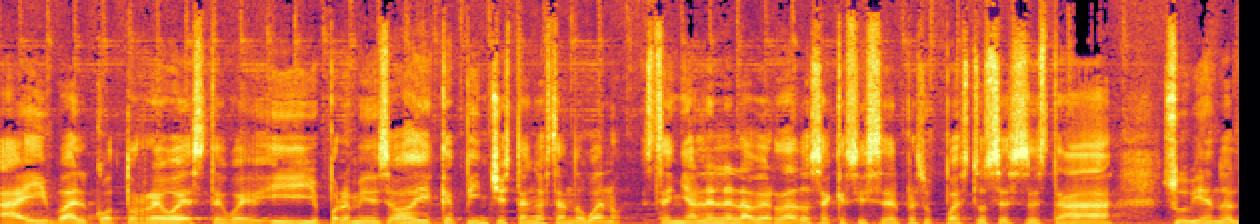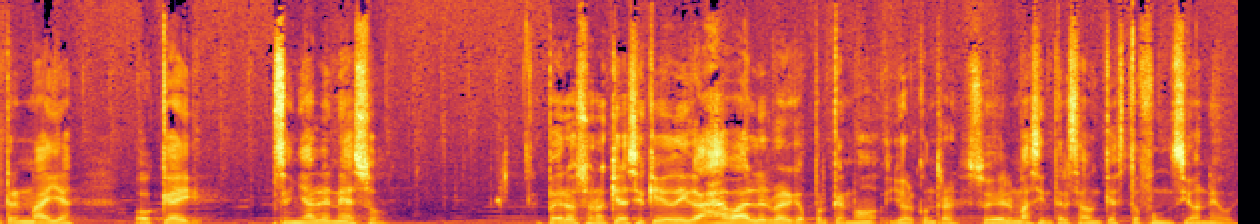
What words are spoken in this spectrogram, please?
ahí va el cotorreo este, güey. Y, yo por mí dice, oye, qué pinche están gastando. Bueno, señálenle la verdad. O sea, que si el presupuesto se, se está subiendo el tren Maya, ok, señalen eso. Pero eso no quiere decir que yo diga, ah, vale, verga, porque no. Yo al contrario, soy el más interesado en que esto funcione, güey.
